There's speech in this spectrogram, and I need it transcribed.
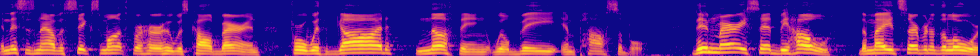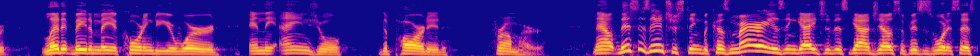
and this is now the sixth month for her who was called barren. For with God, nothing will be impossible. Then Mary said, Behold, the maidservant of the Lord, let it be to me according to your word and the angel departed from her. Now, this is interesting because Mary is engaged to this guy Joseph. This is what it says.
